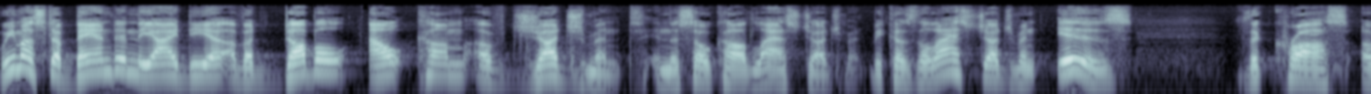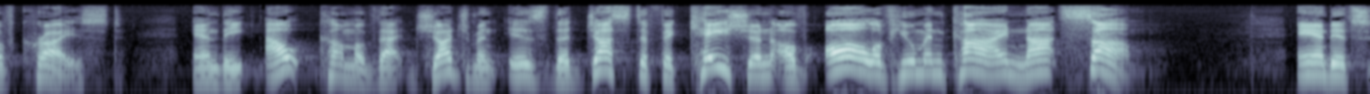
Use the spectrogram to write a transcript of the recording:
We must abandon the idea of a double outcome of judgment in the so called last judgment, because the last judgment is the cross of Christ. And the outcome of that judgment is the justification of all of humankind, not some. And it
